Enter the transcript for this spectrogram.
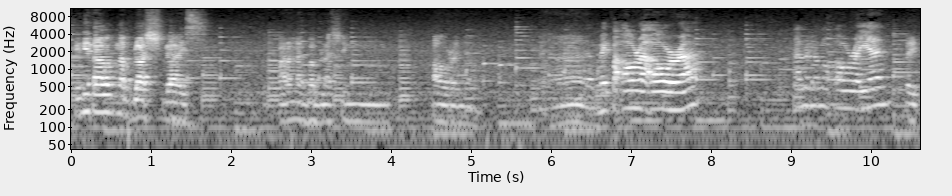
Tinitawag na blush, guys. Parang nagbablush yung aura niya. Ayan. May pa-aura-aura. Ano namang aura yan? Like,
